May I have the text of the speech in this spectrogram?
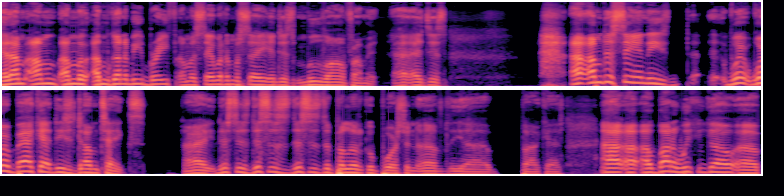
and I'm I'm I'm I'm gonna be brief. I'm gonna say what I'm gonna say and just move on from it. I, I just I, am just seeing these. We're we're back at these dumb takes. All right, this is this is this is the political portion of the uh, podcast. Uh, uh, about a week ago, uh,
